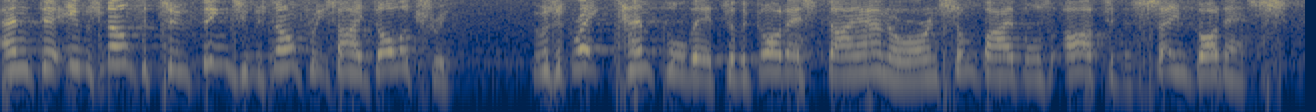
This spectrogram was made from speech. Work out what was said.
and uh, it was known for two things. It was known for its idolatry. There was a great temple there to the goddess Diana, or in some Bibles, Artemis, same goddess.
